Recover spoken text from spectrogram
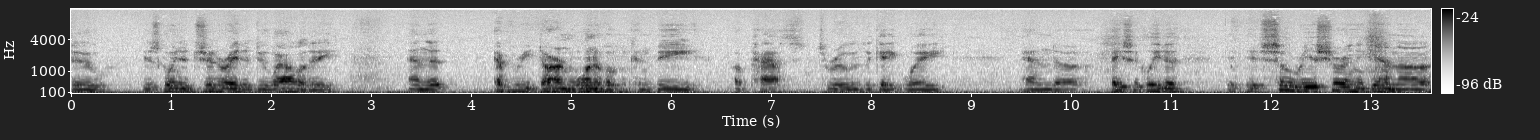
to, is going to generate a duality, and that every darn one of them can be a path through the gateway, and uh, basically to it, it's so reassuring again. Uh,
